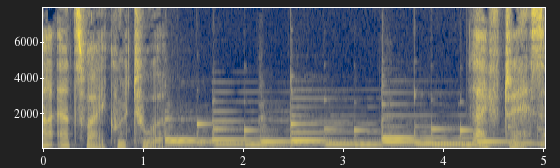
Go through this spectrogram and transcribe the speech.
HR2 Kultur. Live Jazz.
